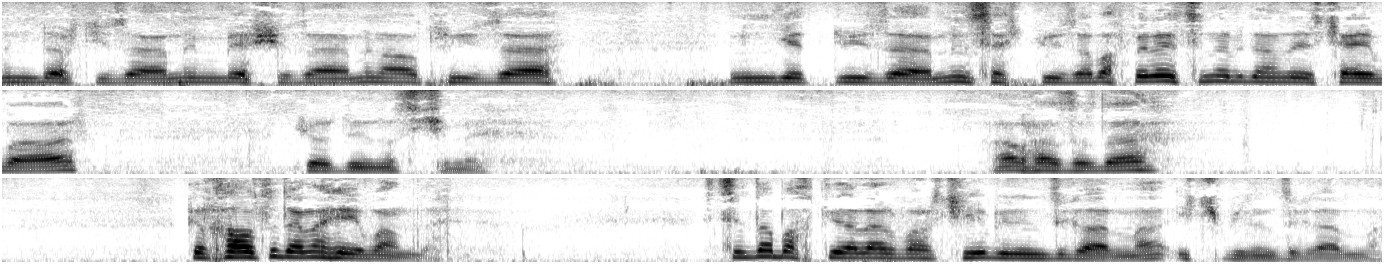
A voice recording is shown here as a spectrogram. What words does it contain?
1400-ə, 1500-ə, 1600-ə, 1700-ə, 1800-ə. Bax belə içində bir dənə də erkək var. Gördüyünüz kimi. Hal-hazırda 46 dənə heyvandır. İçində bax düyələr var ki, birinci qarına, iç birinci qarına.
